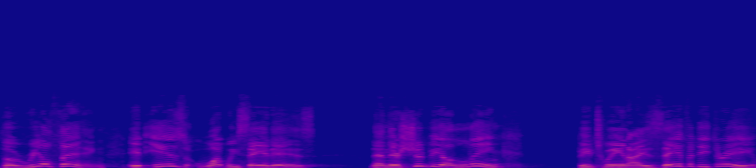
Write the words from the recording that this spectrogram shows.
the real thing, it is what we say it is, then there should be a link between Isaiah 53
